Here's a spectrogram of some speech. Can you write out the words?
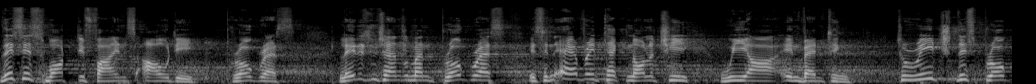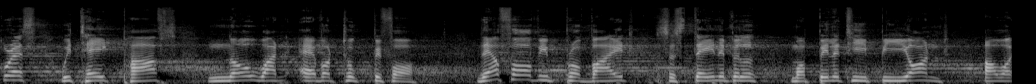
This is what defines Audi: progress. Ladies and gentlemen, progress is in every technology we are inventing. To reach this progress, we take paths no one ever took before. Therefore, we provide sustainable mobility beyond our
